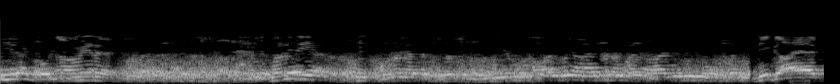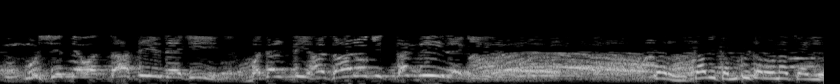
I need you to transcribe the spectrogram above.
ہیرا گولڈ امیر ہے ہے نگاہ مرشد نے وہ تاثیر دیکھی بدلتی ہزاروں کی تقدیر دیکھی یار ان کا بھی کمپیوٹر ہونا چاہیے۔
